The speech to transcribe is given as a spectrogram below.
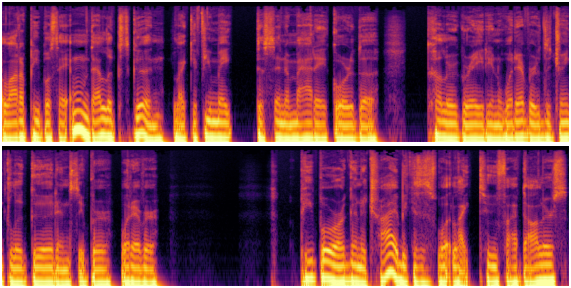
a lot of people say, mm, that looks good. Like if you make the cinematic or the color grading, whatever, the drink look good and super whatever, people are going to try it because it's what, like two, five dollars,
